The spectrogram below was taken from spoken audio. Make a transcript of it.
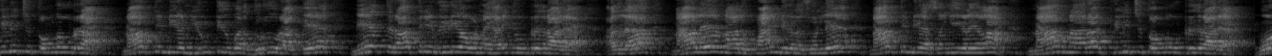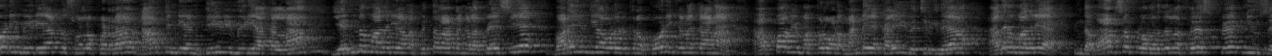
கிழிச்சு தொங்க விடுற. North Indian YouTuber Dhruv Rathee நேத்து ராத்திரி வீடியோ ஒன்று இறக்கி விட்டுருக்கிறாரு. அதுல நாலே நாலு பாயிண்ட்களை சொல்லி நார்த் இந்தியா சங்கிகளை எல்லாம் நார் நாரா கிழிச்சு தொங்க விட்டுருக்கிறாரு. கோடி மீடியான்னு சொல்லப்படுற நார்த் இந்தியன் டிவி மீடியாக்கள்லாம் என்ன மாதிரியான பித்தலாட்டங்களை பேசி வட இந்தியாவில் இருக்கிற கோடிக்கணக்கான அப்பாவி மக்களோட மண்டையை கழுவி வச்சிருக்குது. அதே மாதிரி இந்த வாட்ஸ்அப்ல வருதுல்ல ஃபேஸ் ஃபேக் நியூஸ்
